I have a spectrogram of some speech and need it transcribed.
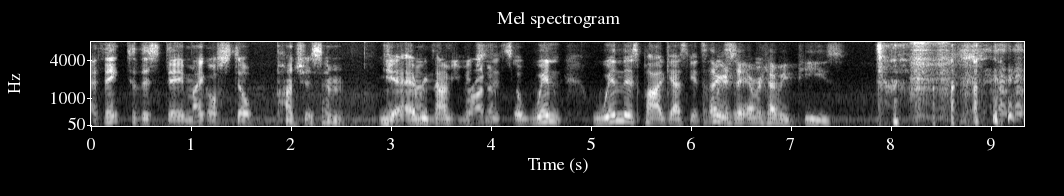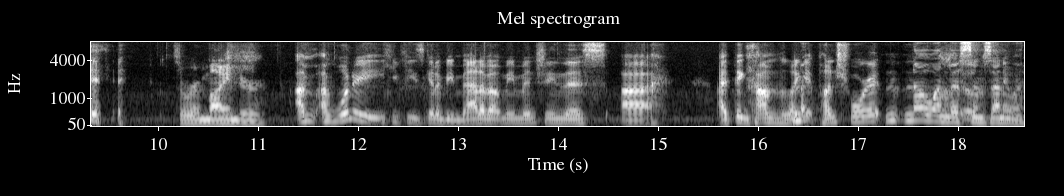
I think to this day Michael still punches him. Yeah. Every time that's you brought mention it. So when when this podcast I gets thought you were listened- saying every time he pees. It's a reminder. I'm I'm wondering if he's gonna be mad about me mentioning this. Uh, I think Tom might No. get punched for it. N- no one So- listens anyway.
